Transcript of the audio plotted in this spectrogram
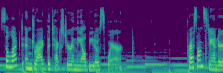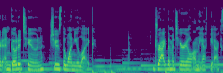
Select and drag the texture in the albedo square. Press on Standard and go to Toon, choose the one you like. Drag the material on the FBX.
